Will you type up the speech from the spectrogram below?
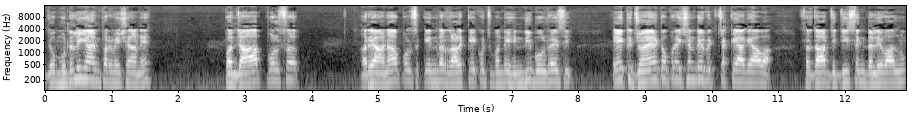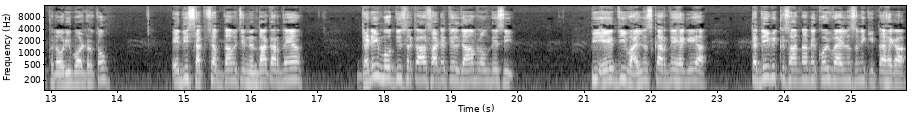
ਜੋ ਮੁੱਢਲੀਆਂ ਇਨਫੋਰਮੇਸ਼ਨਾਂ ਨੇ, ਪੰਜਾਬ ਪੁਲਿਸ, ਹਰਿਆਣਾ ਪੁਲਿਸ ਕੇਂਦਰ ਰਲ ਕੇ ਕੁਝ ਬੰਦੇ ਹਿੰਦੀ ਬੋਲ ਰਹੇ ਸੀ। ਇੱਕ ਜੁਆਇੰਟ ਆਪਰੇਸ਼ਨ ਦੇ ਵਿੱਚ ਚੱਕਿਆ ਗਿਆ ਵਾ ਸਰਦਾਰ ਜਗਜੀਤ ਸਿੰਘ ਡੱਲੇਵਾਲ ਨੂੰ ਖਨੌਰੀ ਬਾਰਡਰ ਤੋਂ। ਇਹਦੀ ਸਖਤ ਸ਼ਬਦਾਂ ਵਿੱਚ ਨਿੰਦਾ ਕਰਦੇ ਆ ਜੜੀ ਮੋਦੀ ਸਰਕਾਰ ਸਾਡੇ ਤੇ ਇਲਜ਼ਾਮ ਲਾਉਂਦੇ ਸੀ ਵੀ ਇਹ ਜੀ ਵਾਇਲੈਂਸ ਕਰਦੇ ਹੈਗੇ ਆ। ਕਦੀ ਵੀ ਕਿਸਾਨਾਂ ਨੇ ਕੋਈ ਵਾਇਲੈਂਸ ਨਹੀਂ ਕੀਤਾ ਹੈਗਾ।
